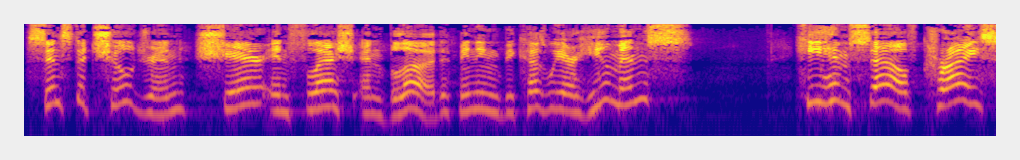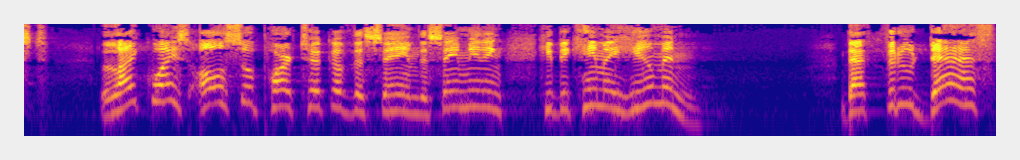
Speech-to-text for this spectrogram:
since the children share in flesh and blood, meaning because we are humans, he himself, Christ, likewise also partook of the same. The same meaning he became a human, that through death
